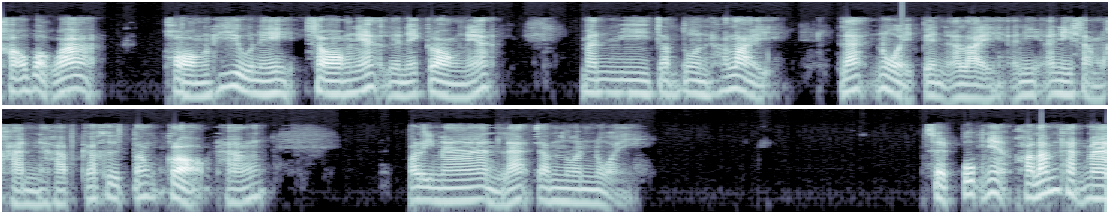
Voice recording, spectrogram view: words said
เขาบอกว่า ของที่อยู่ในซองเนี้ยหรือในกล่องเนี้ยมันมีจำนวนเท่าไหร่ และหน่วยเป็นอะไร อันนี้อันนี้สำคัญนะครับ ก็คือต้องกรอกทั้งปริมาณและจำนวนหน่วย เสร็จปุ๊บเนี่ยคอลัมน์ถัดมา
